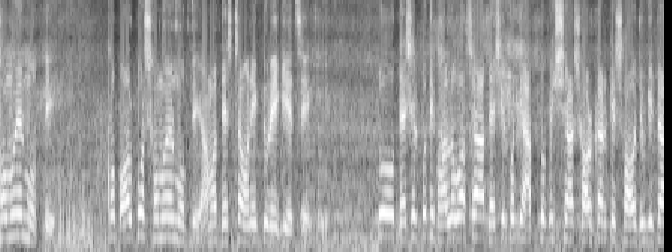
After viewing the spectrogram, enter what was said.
সময়ের মধ্যে, খুব অল্প সময়ের মধ্যে আমার দেশটা অনেক দূর এগিয়েছে। তো দেশের প্রতি ভালোবাসা, দেশের প্রতি আত্মবিশ্বাস, সরকারকে সহযোগিতা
